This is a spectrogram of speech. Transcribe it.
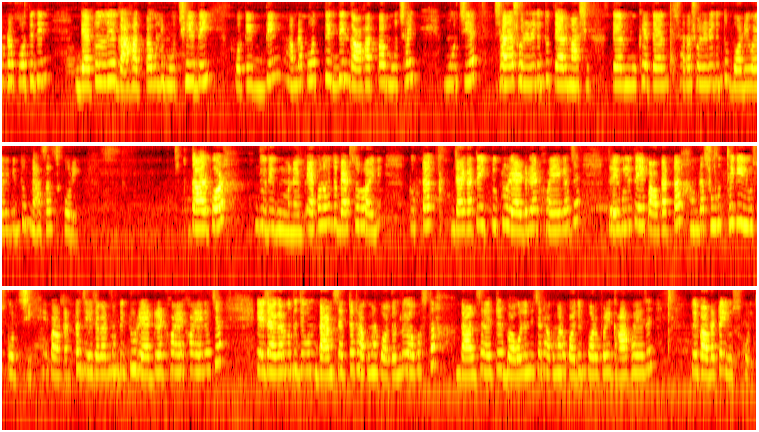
আমরা প্রতিদিন ডেটল দিয়ে গা হাত পাগুলি মুছিয়ে দিই প্রত্যেকদিন আমরা প্রত্যেকদিন গা হাত পা মুছাই মুছিয়ে সারা শরীরে কিন্তু তেল মাসি তেল মুখে তেল সারা শরীরে কিন্তু বডি অয়েল কিন্তু ম্যাসাজ করি। তারপর যদি মানে এখনও কিন্তু ব্যস্ত হয়নি। টুকটাক জায়গাতে একটু একটু রেড রেড হয়ে গেছে। তো এগুলিতে এই পাউডারটা আমরা শুরু থেকে ইউজ করছি। এই পাউডারটা যে জায়গার মধ্যে একটু রেড রেড হয়ে হয়ে গেছে, এই জায়গার মধ্যে যেমন ডান সাইডটা ঠাকুমার পছন্দের অবস্থা, ডান সাইডের বগলের নিচে ঠাকুমার কদিন পর পরই ঘা হয়ে যায়, তো এই পাউডারটা ইউজ করি।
